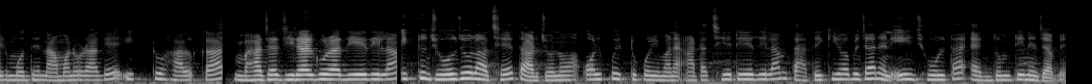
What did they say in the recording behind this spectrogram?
এর মধ্যে নামানোর আগে একটু হালকা ভাজা জিরার গুঁড়া দিয়ে দিলাম। একটু ঝোল ঝোল আছে, তার জন্য অল্প একটু পরিমাণে আটা ছেটিয়ে দিলাম। তাতে কি হবে জানেন, এই ঝোলটা একদম টেনে যাবে।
